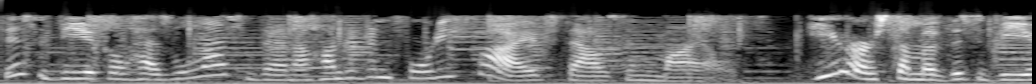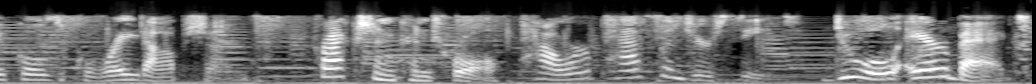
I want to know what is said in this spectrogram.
This vehicle has less than 145,000 miles. Here are some of this vehicle's great options. Traction control, power passenger seat, dual airbags,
